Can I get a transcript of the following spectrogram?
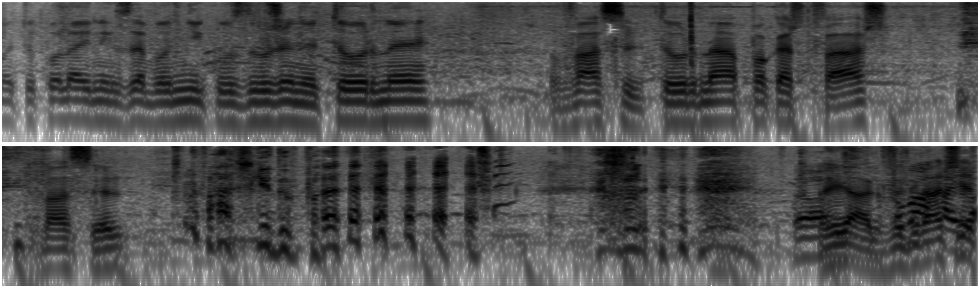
Mamy tu kolejnych zawodników z drużyny Turny. Wasyl Turna, pokaż twarz. Wasyl. Paszki dupę. A jak, wygracie,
